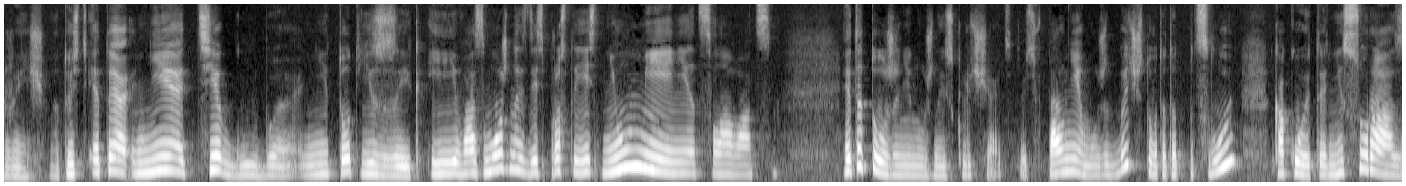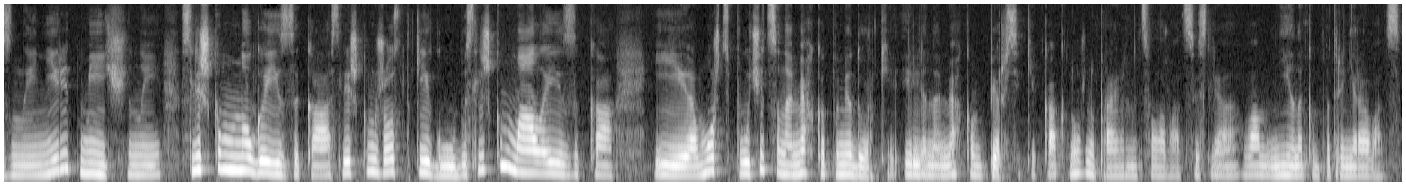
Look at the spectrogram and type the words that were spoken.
женщина. То есть это не те губы, не тот язык. И, возможно, здесь просто есть неумение целоваться. Это тоже не нужно исключать. То есть вполне может быть, что вот этот поцелуй какой-то несуразный, неритмичный, слишком много языка, слишком жесткие губы, слишком мало языка. И можете поучиться на мягкой помидорке или на мягком персике, как нужно правильно целоваться, если вам не на ком потренироваться.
